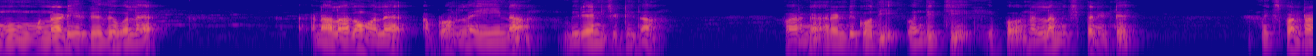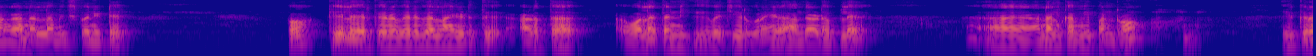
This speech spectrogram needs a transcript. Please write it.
மூணு முன்னாடி இருக்கிறது வலை. நாலாவதும் வலை. அப்புறம் லைனாக பிரியாணி சட்டி தான். பாருங்கள் ரெண்டு கொதி வந்துச்சு. இப்போ நல்லா மிக்ஸ் பண்ணிவிட்டு மிக்ஸ் பண்ணுறாங்க நல்லா மிக்ஸ் பண்ணிவிட்டு இப்போது கீழே இருக்கிற வெறுகெல்லாம் எடுத்து அடுத்த ஒலை தண்ணிக்கு வச்சுருக்குறோங்க அந்த அடுப்பில் அனல் கம்மி பண்ணுறோம் இருக்கிற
